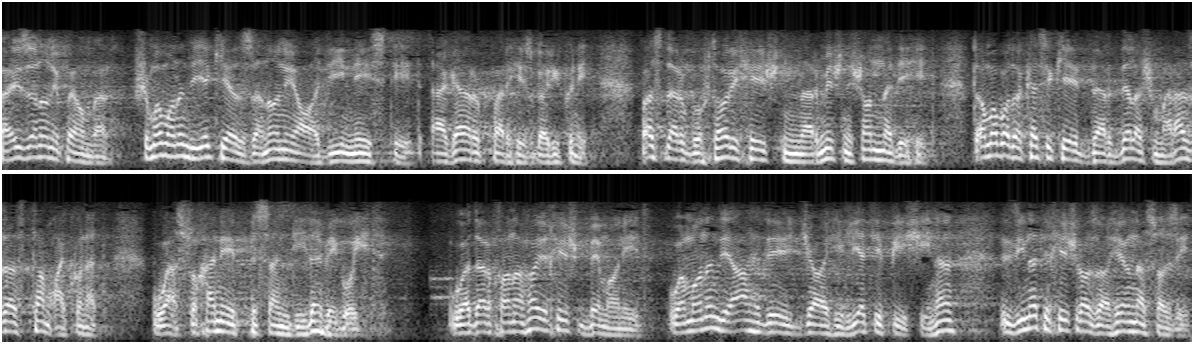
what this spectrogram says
ای زنان پیامبر شما مانند یکی از زنان عادی نیستید. اگر پرهیزگاری کنید پس در گفتار خیش نرمش نشان ندهید. تا مبادا کسی که در دلش مرض است طمع کند و سخن پسندیده بگویید. و در خانه های خیش بمانید و مانند عهد جاهلیت پیشینه زینت خیش را ظاهر نسازید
